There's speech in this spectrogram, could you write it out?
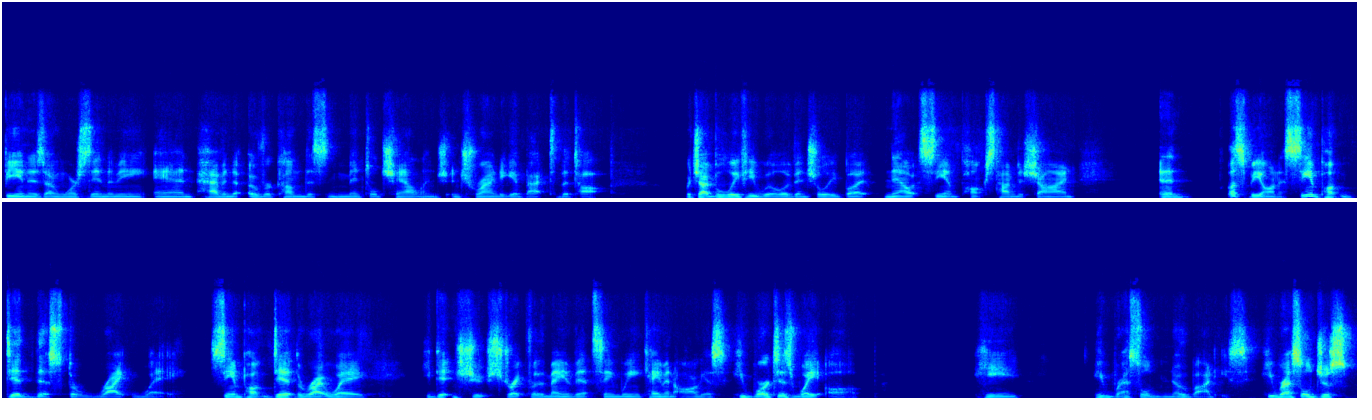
being his own worst enemy and having to overcome this mental challenge and trying to get back to the top, which I believe he will eventually. But now it's CM Punk's time to shine. And let's be honest, CM Punk did this the right way. CM Punk did it the right way. He didn't shoot straight for the main event scene when he came in August. He worked his way up. He he wrestled nobodies. He wrestled just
